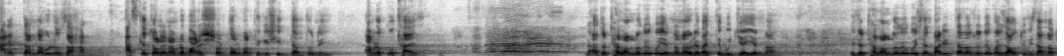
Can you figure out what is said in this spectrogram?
আরেকটার নাম হলো জাহান্নাম। আজকে চলেন, আমরা বারেশ্বর দরবার থেকে সিদ্ধান্ত নেই। আমরা কোথায় যাব? না, এত ঠেলার লোকে কইয়েন না না ওইটা বাড়িতে বুঝাইয়েন না। এই যে ঠেলার লোকে কইছেন, বাড়ির তারা যদি কয়, যাও তুমি জান্নাত,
